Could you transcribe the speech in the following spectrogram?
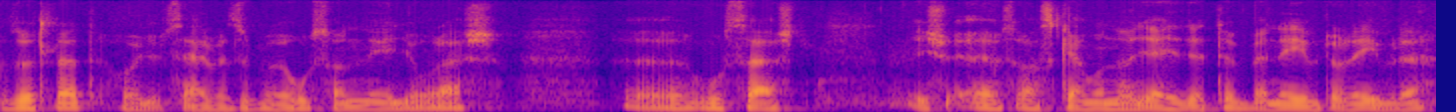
az ötlet, hogy szervezzük meg a 24 órás úszást, és azt kell mondani, hogy egyre többen évről évre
